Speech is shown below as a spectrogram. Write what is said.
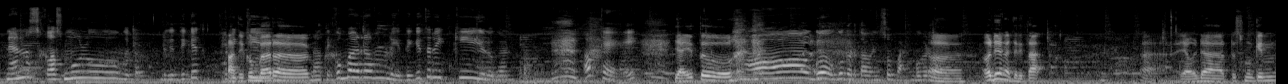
nih anak sekelas mulu gitu. Dikit-dikit Praktikum bareng. Praktikum bareng, dikit-dikit Ricky gitu kan. Oke. ya itu Oh, gue gue baru tahu ini sumpah. Gue baru. tahu. Eh, oh dia nggak cerita Ah, ya udah terus mungkin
